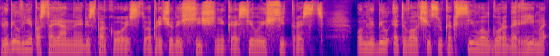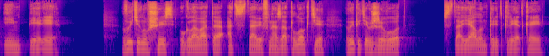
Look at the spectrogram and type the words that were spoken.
любил в ней постоянное беспокойство, причуды хищника, силу и хитрость. Он любил эту волчицу как символ города Рима и империи. Вытянувшись, угловато отставив назад локти, выпитив живот, стоял он перед клеткой.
